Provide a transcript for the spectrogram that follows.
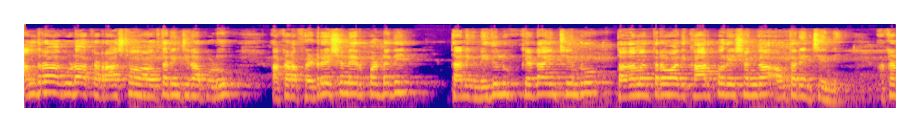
ఆంధ్ర కూడా అక్కడ రాష్ట్రం అవతరించినప్పుడు అక్కడ ఫెడరేషన్ ఏర్పడ్డది దానికి నిధులు కేటాయించిండ్రు తదనంతరం అది కార్పొరేషన్గా అవతరించింది. అక్కడ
